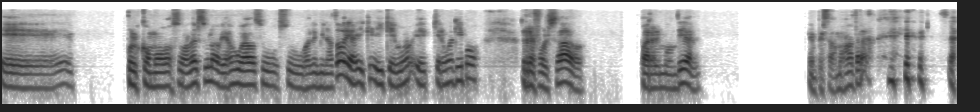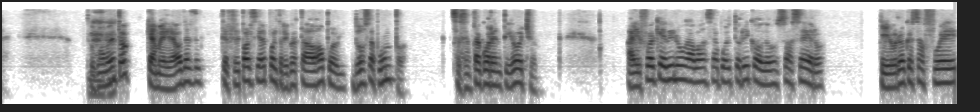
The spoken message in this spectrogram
eh, por como Sudán del Sur había jugado sus su eliminatorias y, que, y eh, que, era un equipo reforzado para el Mundial. Empezamos atrás. un momento que a mediados del tercer parcial Puerto Rico estaba abajo por 12 puntos, 60-48. Ahí fue que vino un avance a Puerto Rico de 11 a 0 que yo creo que eso fue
